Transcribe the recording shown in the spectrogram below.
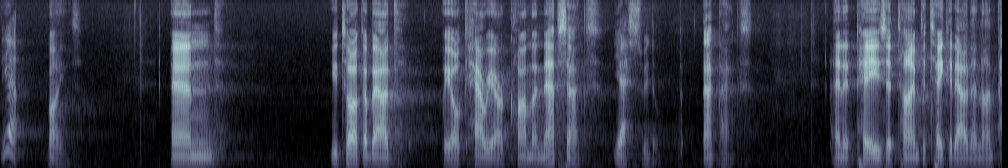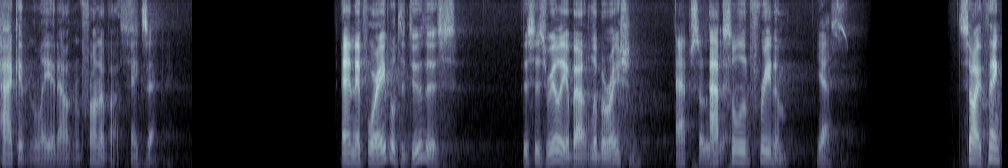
Yeah. Binds. And you talk about we all carry our karma knapsacks, Yes, we do. backpacks. And it pays at time to take it out and unpack it and lay it out in front of us. Exactly. And if we're able to do this, this is really about liberation, Absolutely. absolute freedom. Yes. So I think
